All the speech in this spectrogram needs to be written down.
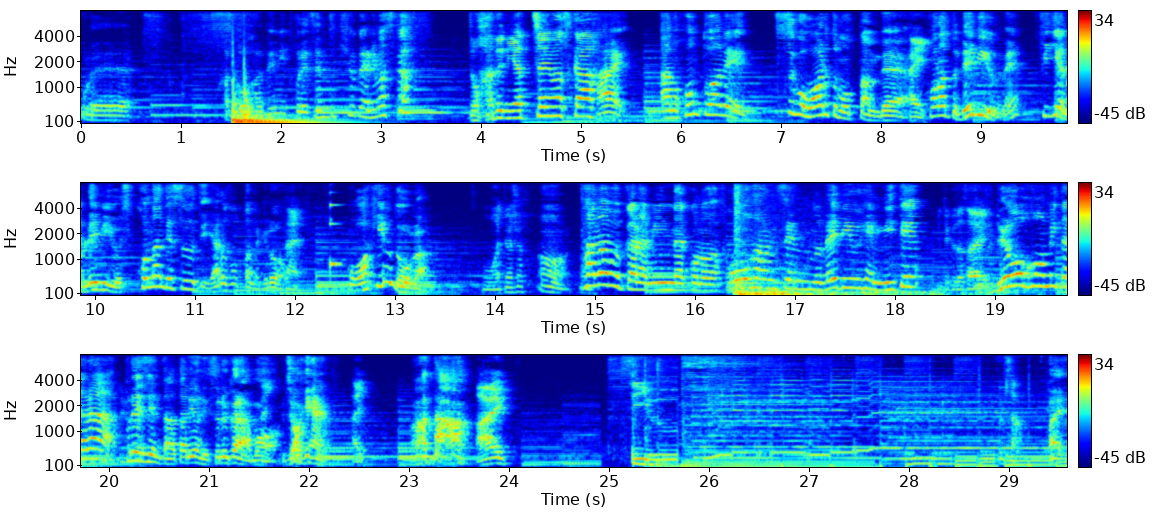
日これド派手にプレゼント企画やりますか？ド派手にやっちゃいますか？はい。あの本当はねすぐ終わると思ったんで、はい。この後レビューねフィギュアのレビューをしこんなんですってやろうとったんだけど、はい。もう分けよう動画。もう終わりましょう。うん。頼むからみんなこの後半戦のレビュー編見て見てください。両方見たらプレゼント当たるようにするからもはう条件。はい。分かった。はい。See you ふみさん。はい。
